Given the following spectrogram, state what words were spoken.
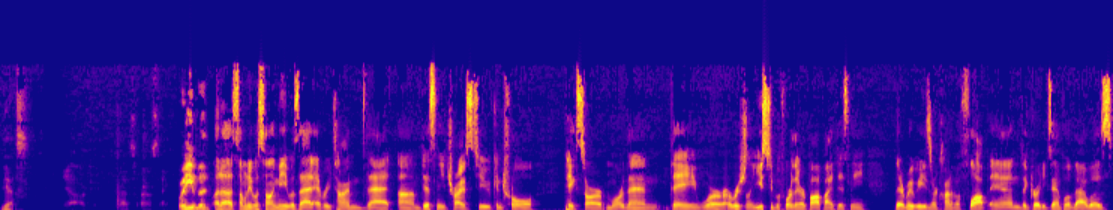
Yes. Yeah, okay. That's what I was thinking. Where you been? What uh, somebody was telling me was that every time that um, Disney tries to control Pixar more than they were originally used to before they were bought by Disney, their movies are kind of a flop. And a great example of that was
